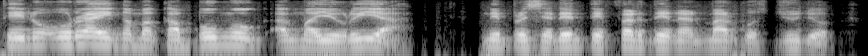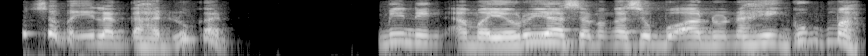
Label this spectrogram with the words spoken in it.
tinuuray nga makabungog ang mayoriya ni Presidente Ferdinand Marcos Jr. Unsa may ilang kahadlukan? Meaning, ang mayoriya sa mga Subuano nahigugma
